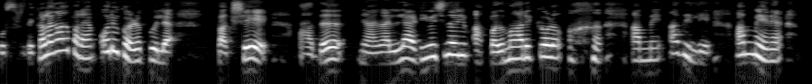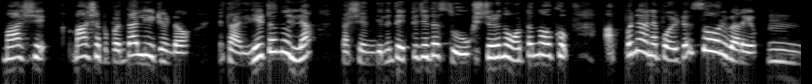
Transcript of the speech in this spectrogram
കുസൃതി കള്ളങ്ങൾ പറയാം. ഒരു കുഴപ്പമില്ല. പക്ഷേ അത് ഞാൻ നല്ല അടി വെച്ച് തരും. അപ്പത് മാറിക്കോളും. അമ്മേ അതില്ലേ? അമ്മേനെ മാഷ് മാഷപ്പൻ തല്ലിയിട്ടുണ്ടോ? തല്ലിയിട്ടൊന്നുമില്ല. പക്ഷെ എന്തിനും തെറ്റ് ചെയ്ത സൂക്ഷിച്ചൊരു നോട്ടം നോക്കും. അപ്പൊ ഞാനെ പോയിട്ട് സോറി പറയും. ഉം.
